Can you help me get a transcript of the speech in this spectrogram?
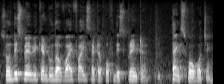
So this way we can do the Wi-Fi setup of this printer. Thanks for watching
